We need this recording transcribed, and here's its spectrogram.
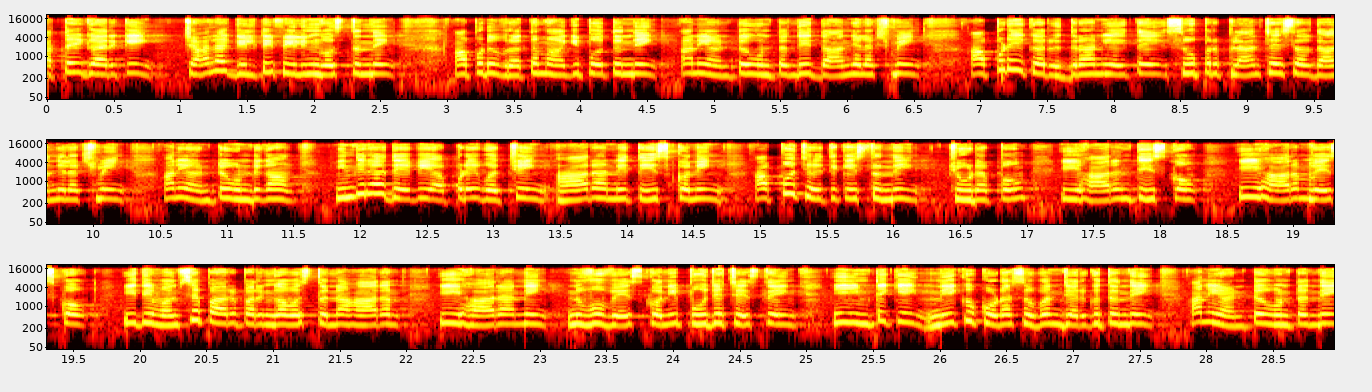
అత్తయ్య గారికి చాలా గిల్టీ ఫీలింగ్ వస్తుంది. అప్పుడు వ్రతం ఆగిపోతుంది అని అంటూ ఉంటుంది ధాన్యలక్ష్మి. అప్పుడు ఇక రుద్రాణి అయితే సూపర్ ప్లాన్ చేసావు ధాన్యలక్ష్మి అని అంటూ ఉండగా ఇందిరాదేవి అప్పుడే వచ్చి హారాన్ని తీసుకొని అప్పు చేతికిస్తుంది. చూడప్పు ఈ హారం తీసుకో ఈ హారం వేసుకో. ఇది వంశపారపరంగా వస్తున్న హారం. ఈ హారాన్ని నువ్వు వేసుకొని పూజ చేస్తే ఈ ఇంటికి నీకు కూడా శుభం జరుగుతుంది అని అంటూ ఉంటుంది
